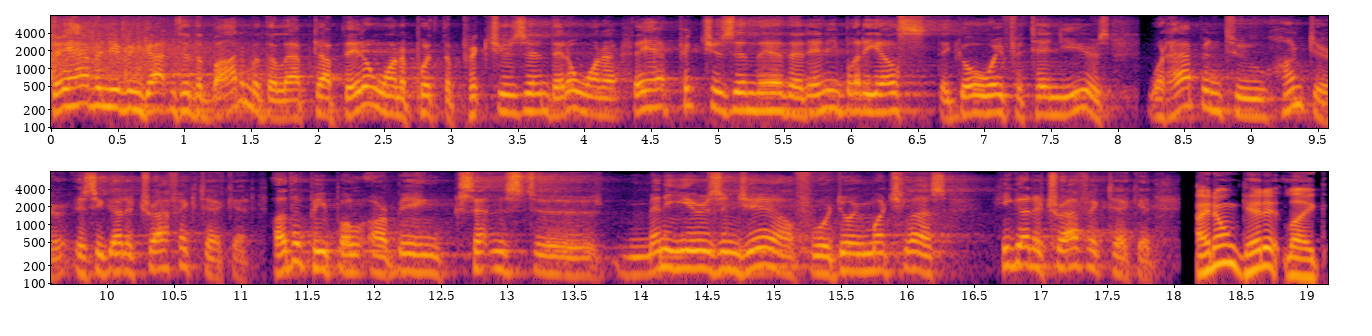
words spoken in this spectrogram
They haven't even gotten to the bottom of the laptop. They don't want to put the pictures in. They don't want to. They have pictures in there that anybody else, they go away for 10 years. What happened to Hunter is he got a traffic ticket. Other people are being sentenced to many years in jail for doing much less. He got a traffic ticket. I don't get it. Like,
